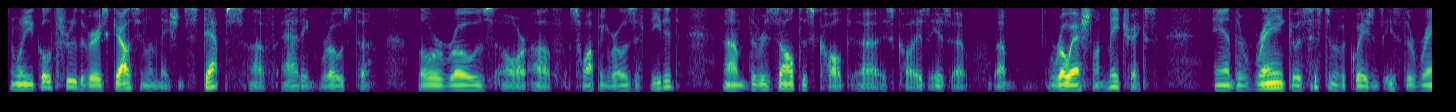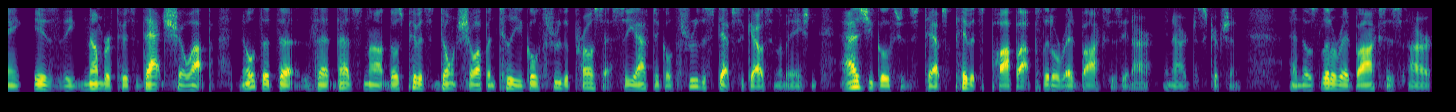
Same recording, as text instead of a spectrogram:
And when you go through the various Gaussian elimination steps of adding rows to lower rows or of swapping rows if needed, um, the result is called uh, is called is, is a um, row echelon matrix and the rank of a system of equations is the rank is the number of pivots that show up. Note that the, that that's not those pivots don't show up until you go through the process. So you have to go through the steps of Gaussian elimination. As you go through the steps, pivots pop up, little red boxes in our in our description, and those little red boxes are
